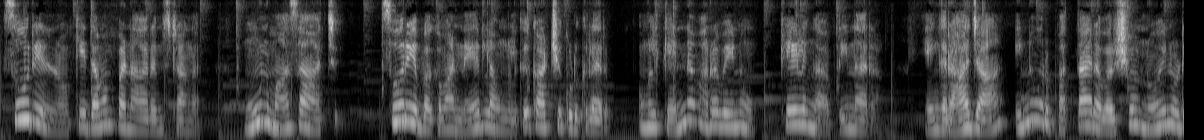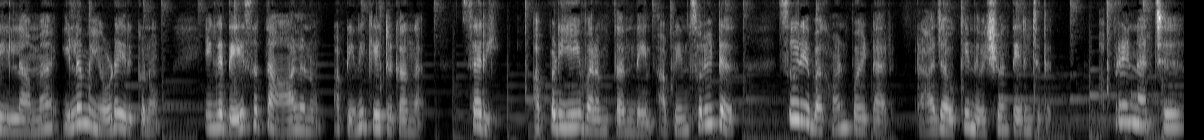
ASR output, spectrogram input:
சூரியனை நோக்கி தவம் பண்ண ஆரம்பிச்சிட்டாங்க. மூணு மாசம் ஆச்சு. சூரிய பகவான் நேர்ல உங்களுக்கு காட்சி கொடுக்குறாரு. உங்களுக்கு என்ன வர வேணும்? கேளுங்க அப்படின்னாரா. எங்கள் ராஜா இன்னும் ஒரு பத்தாயிரம் வருஷம் நோய் நொடி இல்லாமல் இளமையோடு இருக்கணும். எங்கள் தேசத்தை ஆளணும் அப்படின்னு கேட்டிருக்காங்க. சரி அப்படியே வரம் தந்தேன் அப்படின்னு சொல்லிட்டு சூரிய பகவான் போயிட்டார். ராஜாவுக்கு இந்த விஷயம் தெரிஞ்சது. அப்புறம் என்னாச்சு?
